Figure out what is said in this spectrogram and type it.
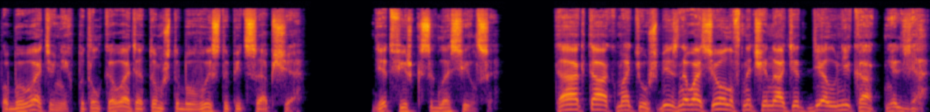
Побывать у них, потолковать о том, чтобы выступить сообща. Дед Фишка согласился. Так-так, Матюш, без новоселов начинать это дело никак нельзя.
